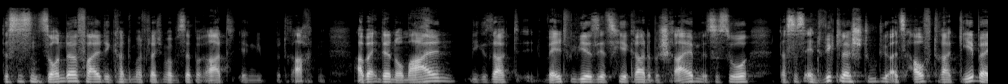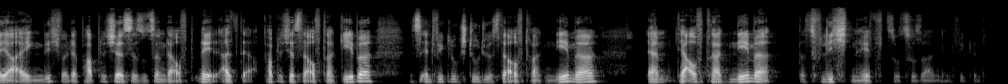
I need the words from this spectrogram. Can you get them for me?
Das ist ein Sonderfall, den könnte man vielleicht mal separat irgendwie betrachten. Aber in der normalen, wie gesagt, Welt, wie wir es jetzt hier gerade beschreiben, ist es so, dass das Entwicklerstudio als Auftraggeber ja eigentlich, weil der Publisher ist ja sozusagen der Auftrag, nee, als der Publisher ist der Auftraggeber, das Entwicklungsstudio ist der Auftragnehmer, ähm, der Auftragnehmer das Pflichtenheft sozusagen entwickelt.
